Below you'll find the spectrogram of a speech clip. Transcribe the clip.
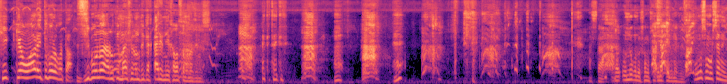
শিক্ষা হওয়ার এই তো বড় কথা। জীবনে আর অতি মাইসের থেকে কারে নিয়ে খাবার চাবো না জিনিস আচ্ছা অন্য কোনো সমস্যা কোনো সমস্যা নেই।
